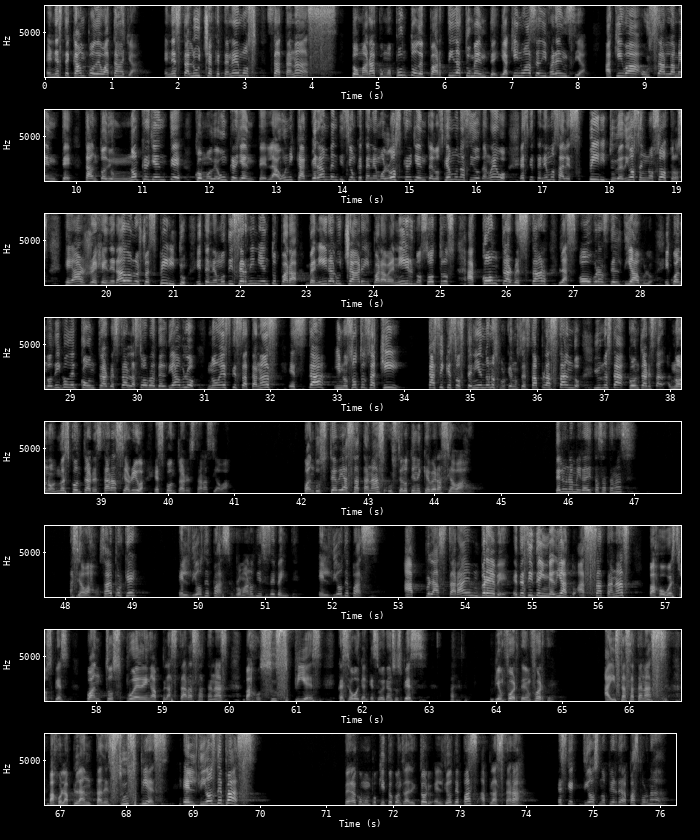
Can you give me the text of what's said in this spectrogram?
en este campo de batalla, en esta lucha que tenemos, Satanás tomará como punto de partida tu mente. Y aquí no hace diferencia Aquí va a usar la mente tanto de un no creyente como de un creyente. La única gran bendición que tenemos los creyentes, los que hemos nacido de nuevo, es que tenemos al Espíritu de Dios en nosotros, que ha regenerado nuestro espíritu y tenemos discernimiento para venir a luchar y para venir nosotros a contrarrestar las obras del diablo. Y cuando digo de contrarrestar las obras del diablo, no es que Satanás está y nosotros aquí casi que sosteniéndonos porque nos está aplastando y uno está contrarrestando. No, no, no es contrarrestar hacia arriba, es contrarrestar hacia abajo. Cuando usted ve a Satanás, usted lo tiene que ver hacia abajo. Dele una miradita a Satanás. Hacia abajo. ¿Sabe por qué? El Dios de paz, Romanos 16, 20. El Dios de paz aplastará en breve, es decir, de inmediato, a Satanás bajo vuestros pies. ¿Cuántos pueden aplastar a Satanás bajo sus pies? Que se oigan, que se oigan sus pies. Bien fuerte, bien fuerte. Ahí está Satanás, bajo la planta de sus pies. El Dios de paz. Era como un poquito contradictorio. El Dios de paz aplastará. Es que Dios no pierde la paz por nada.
